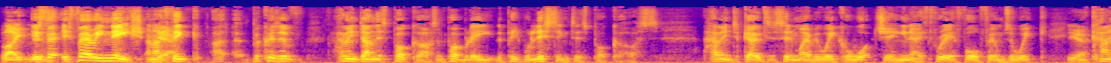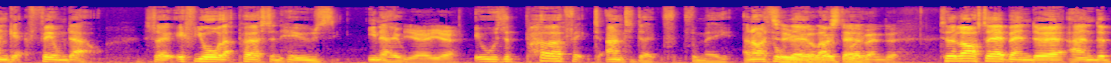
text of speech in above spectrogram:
Like it's, there's- ve- it's very niche, and I think uh, because of having done this podcast and probably the people listening to this podcast having to go to the cinema every week or watching, you know, three or four films a week, Yeah. you can get filmed out. So if you're that person who's, you know, yeah, yeah. it was the perfect antidote f- for me, and I thought To they the were last both. Airbender. to the last Airbender and the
